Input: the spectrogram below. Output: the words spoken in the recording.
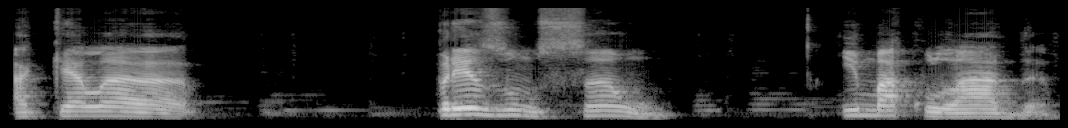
aquela presunção imaculada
